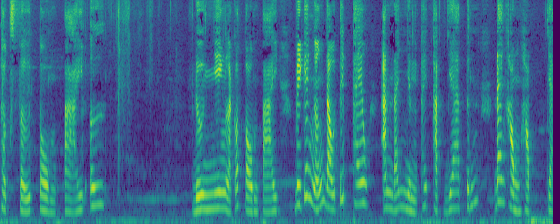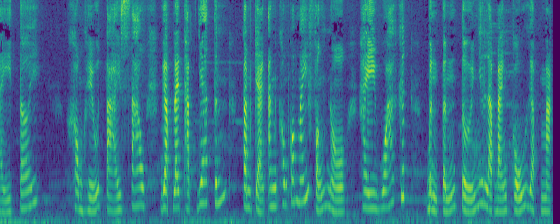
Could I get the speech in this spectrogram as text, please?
thật sự tồn tại ư? Đương nhiên là có tồn tại, vì cái ngẩng đầu tiếp theo, anh đã nhìn thấy thạch gia tính đang hồng học chạy tới. Không hiểu tại sao gặp lại thạch gia tính, tâm trạng anh không có mấy phẫn nộ hay quá khích, bình tĩnh tựa như là bạn cũ gặp mặt.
